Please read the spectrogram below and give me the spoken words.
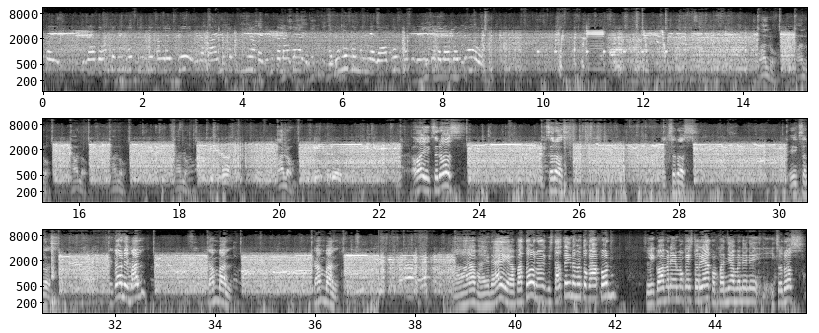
kay Ginagawa may bot-bot ang red ko. Pinakayo pa niya, kaya hindi kalabay. Malungog man niya gapon, kasi hindi ka kalabay daw. Halo, halo, halo, halo, halo, halo. Oy, Exodus! Exodus! Exodus! Exodus! Ikaw ni Bal? Kambal? Kambal? Ah, may na ay. Apa to? Nag-starting naman to kahapon. Si Kuha man imong kaistorya, kumpanya man ni Exodus.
